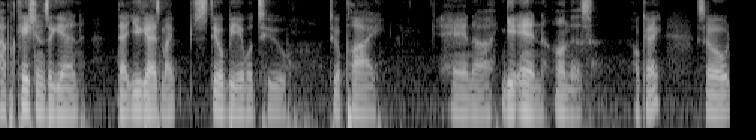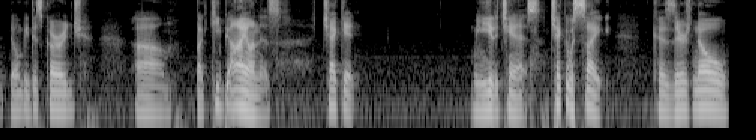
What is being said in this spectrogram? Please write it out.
applications again, that you guys might still be able to to apply and uh, get in on this. Okay, so don't be discouraged. Um, but keep your eye on this. Check it when you get a chance. Check the site because there's no,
